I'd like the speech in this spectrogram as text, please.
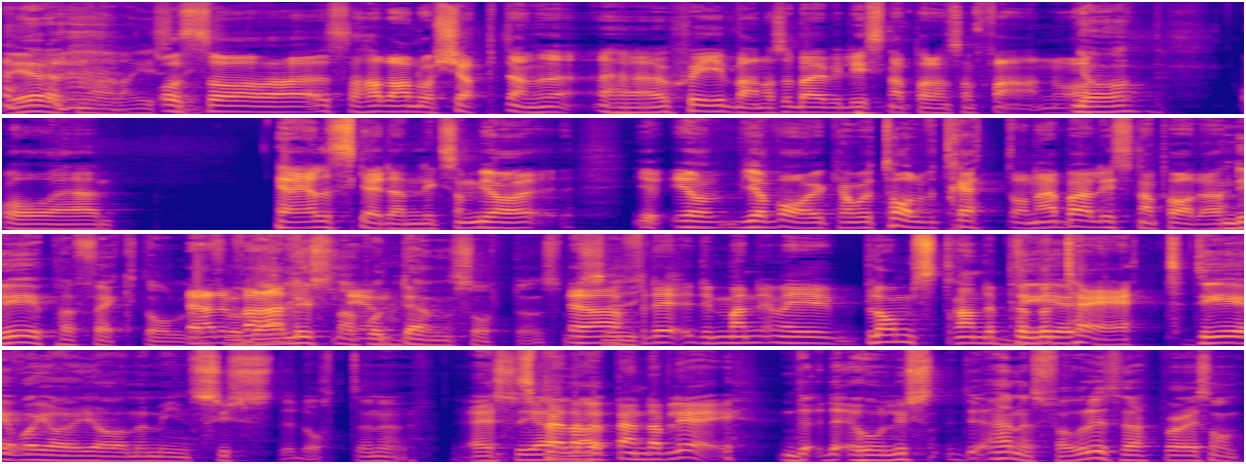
Det är rätt nära gissning. Och så, så hade han då köpt den eh, skivan och så började vi lyssna på den som fan. Och, Ja, och eh, jag älskar den liksom. Jag, jag, jag var ju kanske 12-13 när jag började lyssna på det. det är perfekt ålder Ja, det för att börja lyssna på den sortens musik. Ja, för det, det, man med blomstrande pubertet. det är vad jag gör med min systerdotter nu. Jag är Spelar jävla... upp NWA. Det, det, hon lyssn- det, hennes favoritrappare är sånt,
